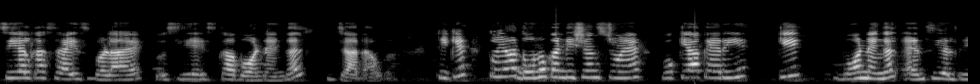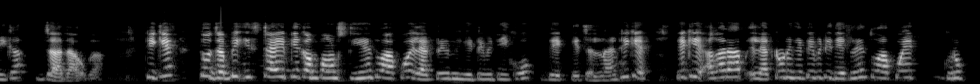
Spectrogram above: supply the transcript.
सीएल का साइज़ बड़ा है तो इसलिए इसका बॉन्ड एंगल ज़्यादा होगा। ठीक है? तो यहाँ दोनों कंडीशंस जो हैं, वो क्या कह रही है कि बॉन्ड एंगल एनसीएल का ज़्यादा होगा। ठीक है? तो जब भी इस टाइप के कंपाउंड्स दिए हैं तो आपको इलेक्ट्रोनेगेटिविटी को देख के चलना है, ठीक है? देखिए, अगर आप इलेक्ट्रोनेगेटिविटी देख रहे हैं तो आपको एक ग्रुप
